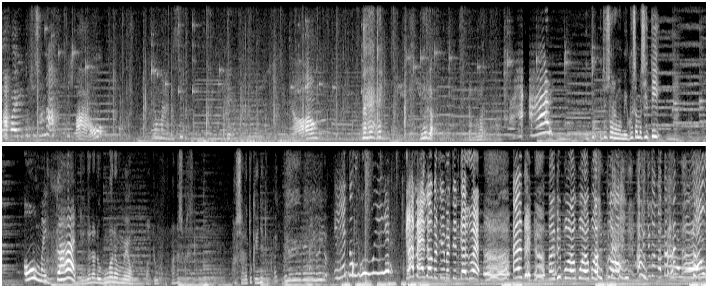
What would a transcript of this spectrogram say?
Ngapain ikut si sana? Tahu. Yang mana sih? Nyong. Hei, hei, hei. Dengar gak? Dengar. Itu itu suara mami gue sama Siti. Oh my god. Jangan ada hubungan sama Meong. Waduh, mana suara Harus ada tuh kayaknya tuh. Ayo, ayo, ayo, ayo, ayo. Eh, tungguin. Ngapain lo bersihin-bersihin ke gue? Nanti, nanti pulang, pulang, pulang. Tolong. Aku juga nggak tahan. Tahu,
